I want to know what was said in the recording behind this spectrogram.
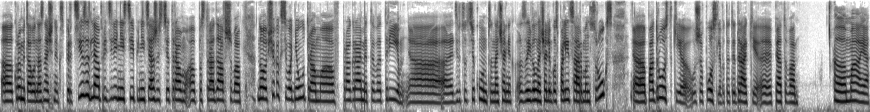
Кроме того, назначена экспертиза для определения степени тяжести травм пострадавшего. Но вообще, как сегодня утром в программе ТВ-3 900 секунд начальник, заявил начальник госполиции Арманс Рукс, подростки уже после вот этой драки 5 Э, мая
